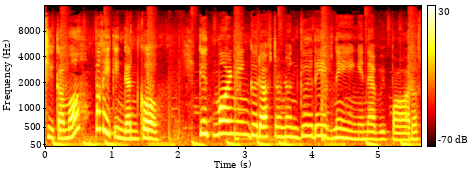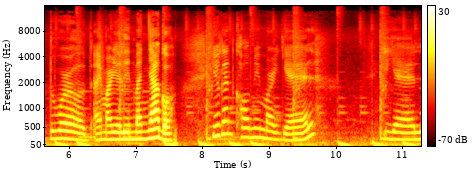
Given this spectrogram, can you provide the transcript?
chika mo, pakikinggan ko. Good morning, good afternoon, good evening in every part of the world. I'm Marielyn Maniago. You can call me Mariel, Yel,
